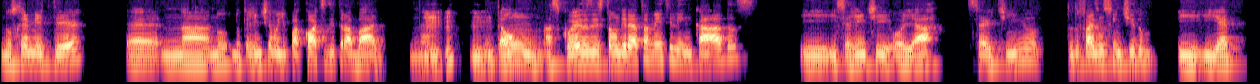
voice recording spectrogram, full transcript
nos remeter é, na, no, no que a gente chama de pacotes de trabalho, né? Uhum, uhum. Então, as coisas estão diretamente linkadas e, e, se a gente olhar certinho, tudo faz um sentido e, e é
